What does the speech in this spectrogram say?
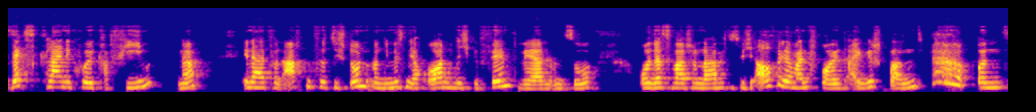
sechs kleine Choreografien ne? innerhalb von 48 Stunden und die müssen ja auch ordentlich gefilmt werden und so. Und das war schon, da habe ich natürlich auch wieder meinen Freund eingespannt. Und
